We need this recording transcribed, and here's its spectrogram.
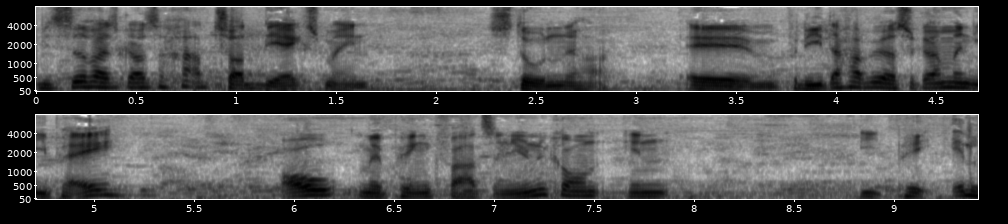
vi sidder faktisk også og har Todd the X-Man stående her. Øh, fordi der har vi også at gøre med en IPA, og med Pink Farts and Unicorn en IPL.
